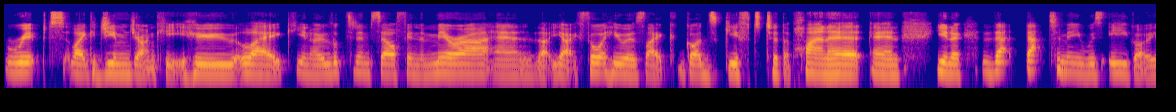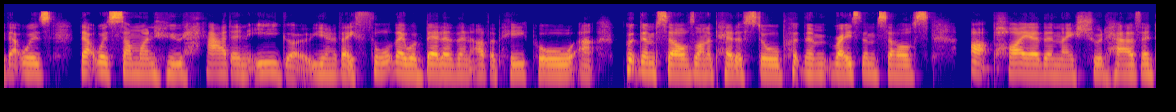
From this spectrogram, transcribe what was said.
ripped, like gym junkie who, like, you know, looked at himself in the mirror and yeah, thought he was like God's gift to the planet. And you know that that to me was ego. That was that was someone who had an ego. You know, they thought they were better than other people, uh, put themselves on a pedestal, put them raise themselves up higher than they should have, and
